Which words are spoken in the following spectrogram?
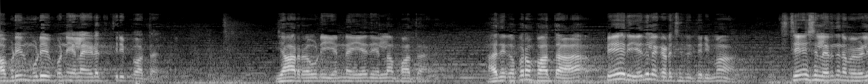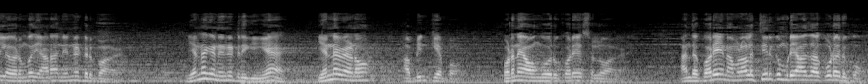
அப்படின்னு முடிவு பண்ணி எல்லாம் எடுத்து திருப்பி பார்த்தேன். யார் ரவுடி என்ன ஏது எல்லாம் பார்த்தேன். அதுக்கப்புறம் பார்த்தா பேர் எதில் கிடச்சது தெரியுமா? ஸ்டேஷன்ல இருந்து நம்ம வெளியில் வரும்போது யாராவது நின்றுட்டு இருப்பாங்க. என்னங்க நின்றுட்டு இருக்கீங்க? என்ன வேணும்? அப்படின்னு கேட்போம். உடனே அவங்க ஒரு குறைய சொல்லுவாங்க. அந்த குறையை நம்மளால் தீர்க்க முடியாததா கூட இருக்கும்.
